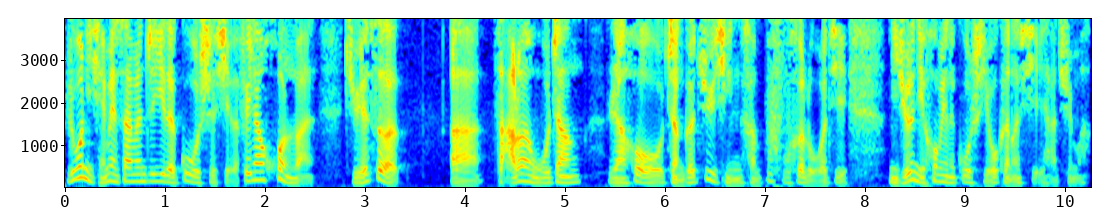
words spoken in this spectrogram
如果你前面三分之一的故事写的非常混乱，角色啊杂乱无章。”然后整个剧情很不符合逻辑，你觉得你后面的故事有可能写下去吗？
